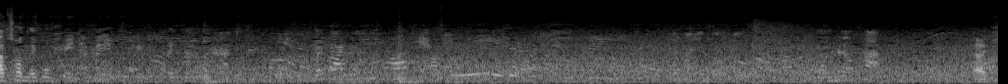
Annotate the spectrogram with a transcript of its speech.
รับชมในกลุ่มปิดนะใครในกลุ่มปิดไปเจอกันบ๊ายบายนะหมดแล้วค่ะ โอเค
